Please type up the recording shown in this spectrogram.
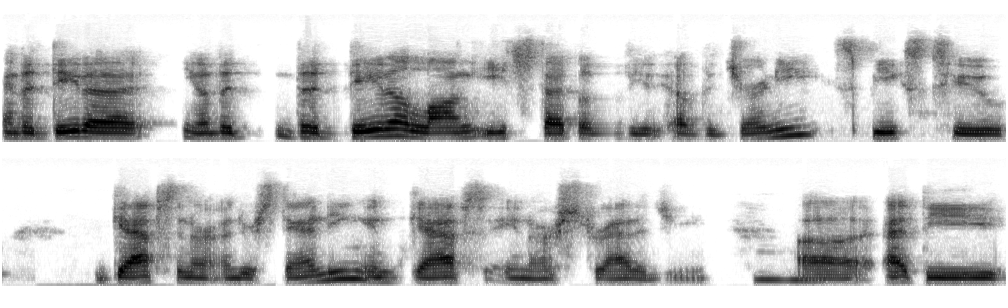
and the data you know the the data along each step of the of the journey speaks to gaps in our understanding and gaps in our strategy Mhm. uh, at the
